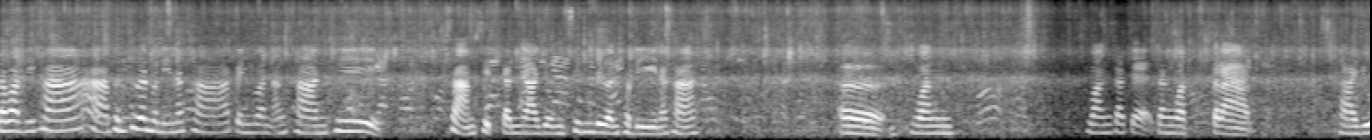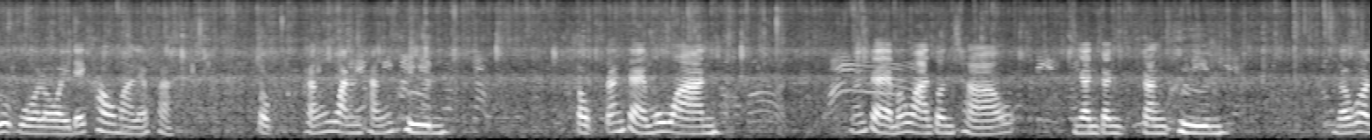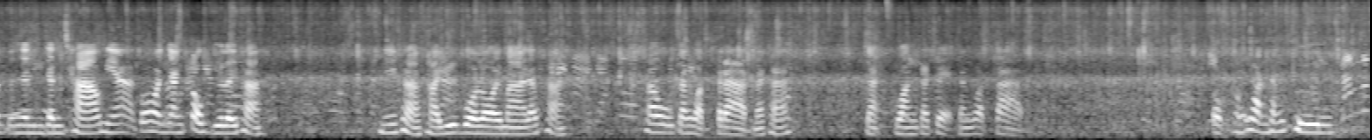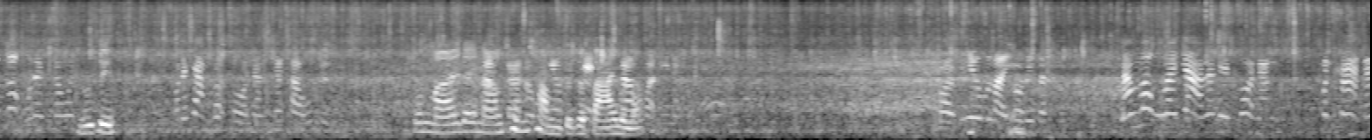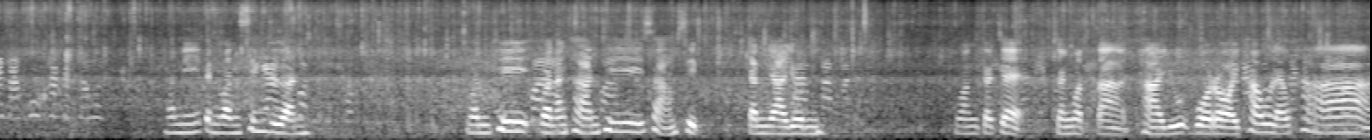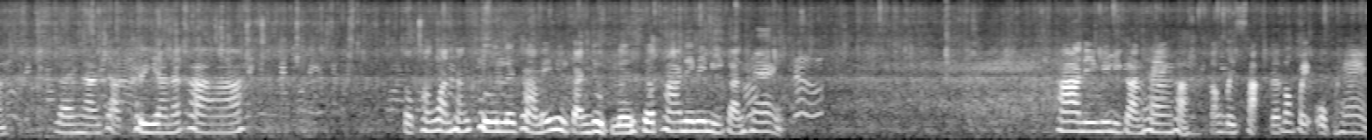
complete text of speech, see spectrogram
สวัสดีค่ะ เพื่อนๆวันนี้นะคะ เป็นวันอังคารที่ 30 กันยายนสิ้นเดือนพอดีนะคะ เออวัง วังกระแจจังหวัดตราดพายุบัวลอยได้เข้ามาแล้วค่ะ ตกทั้งวันทั้งคืน ตกตั้งแต่เมื่อวาน ตั้งแต่เมื่อวานตอนเช้า ยันกันกลางคืน แล้วก็ยันยันเช้าเนี้ยก็ยังตกอยู่เลยค่ะ นี่ค่ะพายุบัวลอยมาแล้วค่ะ เข้าจังหวัดตราดนะคะ จากวังกระแจจังหวัดตราด ตกทั้งวันทั้งคืนดูสิต้นจะเช้าถึงต้นไม้ได้น้ำชุ่มฉ่ำจนจะตายหมดแล้ว วันนี้เป็นวันสิ้นเดือน วันที่วันอังคารที่ 30 กันยายน วังกระแจจังหวัดตราดพายุบัวรอยเข้าแล้วค่ะ รายงานจากเคลียนะคะ ตกทั้งวันทั้งคืนเลยค่ะ ไม่มีการหยุดเลยเสื้อผ้านี่ไม่มีการแห้ง ผ้านี่ไม่มีการแห้งค่ะ ต้องไปซักและต้องไปอบแห้ง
